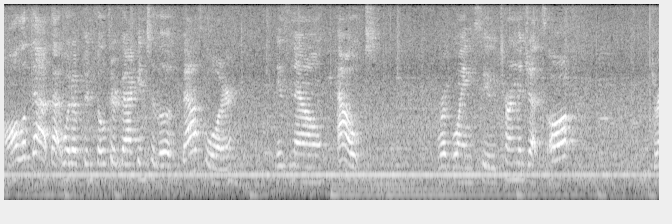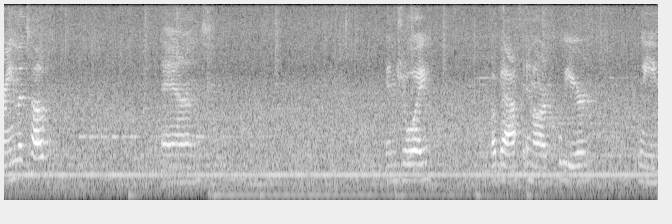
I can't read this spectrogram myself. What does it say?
all of that that would have been filtered back into the bath water is now out. We're going to turn the jets off, drain the tub, and enjoy a bath in our clear, clean,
